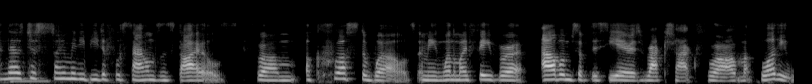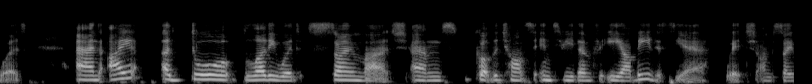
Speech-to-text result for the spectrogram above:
there's just so many beautiful sounds and styles from across the world. I mean, one of my favorite albums of this year is Rakshak from Bloodywood. And I adore Bloodywood so much and got the chance to interview them for ERB this year, which I'm so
